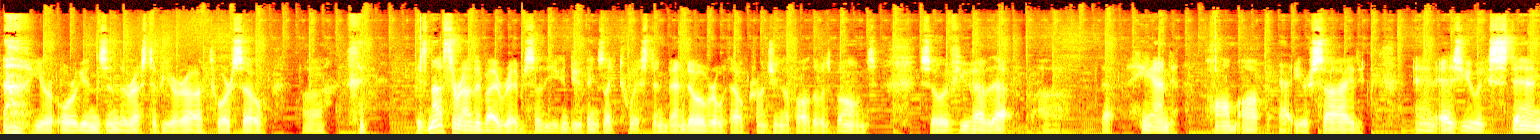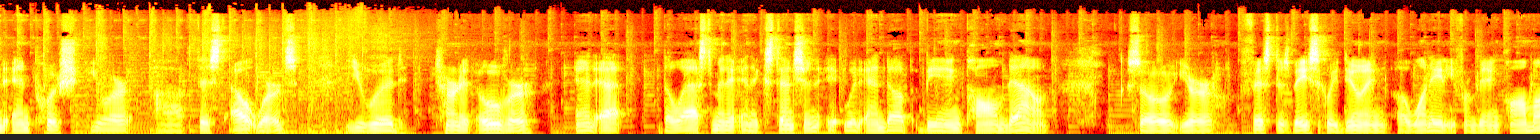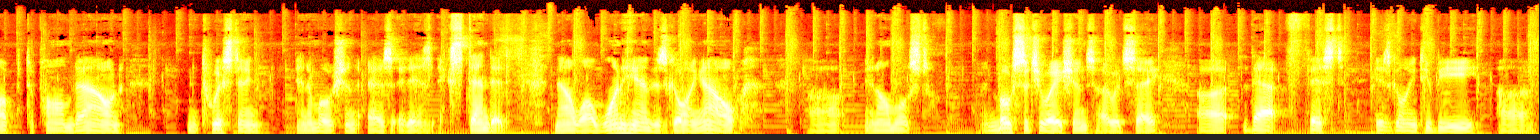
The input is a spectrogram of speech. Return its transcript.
your organs and the rest of your uh, torso uh, is not surrounded by ribs, so that you can do things like twist and bend over without crunching up all those bones. So if you have that uh, that hand palm up at your side, and as you extend and push your uh, fist outwards, you would turn it over and at the last minute in extension, it would end up being palm down. So your fist is basically doing a 180 from being palm up to palm down and twisting in a motion as it is extended. Now, while one hand is going out, uh, in almost in most situations, I would say uh, that fist is going to be uh,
